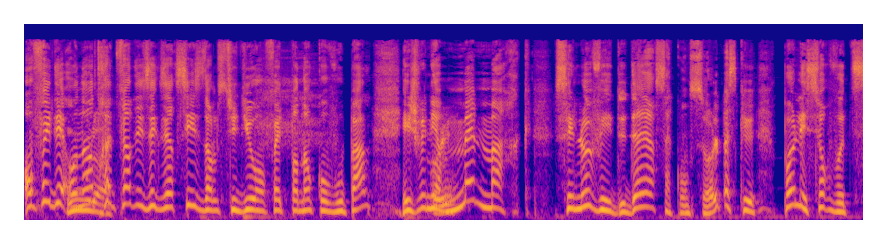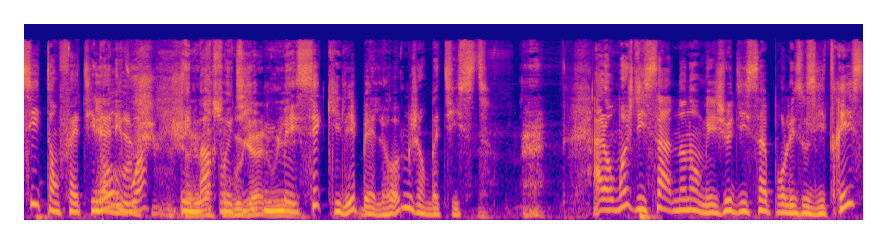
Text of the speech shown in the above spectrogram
On fait des, on est en train de faire des exercices dans le studio en fait pendant qu'on vous parle. Et je vais dire, Oui. même Marc s'est levé de derrière sa console parce que Paul est sur votre site en fait. Il est Non, allé voir je- je suis et Marc me dit, Google, oui. mais c'est qu'il est bel homme, Jean-Baptiste. Alors moi je dis ça, non non, mais je dis ça pour les auditrices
